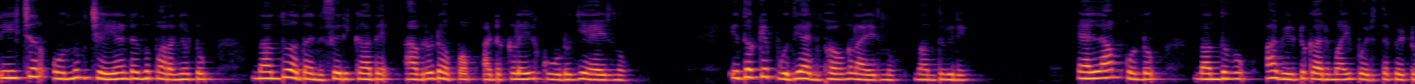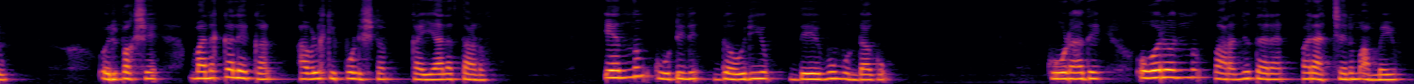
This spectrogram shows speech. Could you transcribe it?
ടീച്ചർ ഒന്നും ചെയ്യേണ്ടെന്ന് പറഞ്ഞിട്ടും നന്ദു അതനുസരിക്കാതെ അവരുടെ ഒപ്പം അടുക്കളയിൽ കൂടുകയായിരുന്നു. ഇതൊക്കെ പുതിയ അനുഭവങ്ങളായിരുന്നു നന്ദുവിന്. എല്ലാം കൊണ്ടും നന്ദുവും ആ വീട്ടുകാരുമായി പൊരുത്തപ്പെട്ടു. ഒരു പക്ഷേ മനക്കലേക്കാൾ അവൾക്കിപ്പോൾ ഇഷ്ടം കയ്യാലത്താണ്. എന്നും കൂട്ടിന് ഗൗരിയും ദേവും ഉണ്ടാകും. കൂടാതെ ഓരോന്നും പറഞ്ഞു തരാൻ ഒരച്ഛനും അമ്മയും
